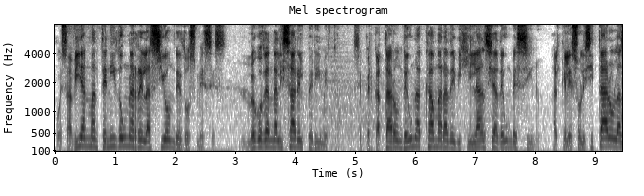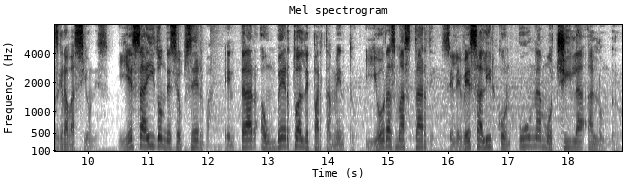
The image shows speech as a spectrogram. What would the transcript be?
pues habían mantenido una relación de dos meses. Luego de analizar el perímetro, se percataron de una cámara de vigilancia de un vecino al que le solicitaron las grabaciones. Y es ahí donde se observa entrar a Humberto al departamento y horas más tarde se le ve salir con una mochila al hombro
